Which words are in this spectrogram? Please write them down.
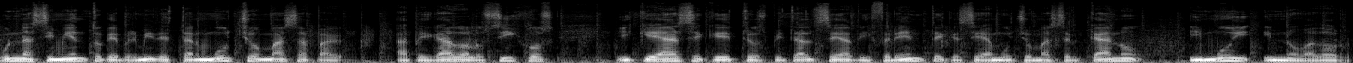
un nacimiento que permite estar mucho más apegado a los hijos y que hace que este hospital sea diferente, que sea mucho más cercano y muy innovador.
